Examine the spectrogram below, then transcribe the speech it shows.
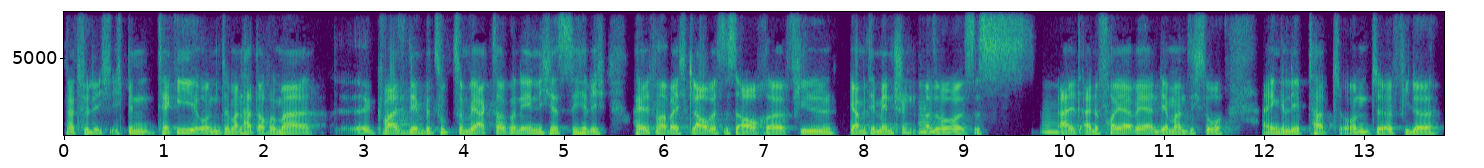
natürlich, ich bin Techie und man hat auch immer äh, quasi den Bezug zum Werkzeug und ähnliches sicherlich helfen, aber ich glaube, es ist auch äh, viel ja mit den Menschen. Mhm. Also es ist mhm. halt eine Feuerwehr, in der man sich so eingelebt hat und äh, viele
